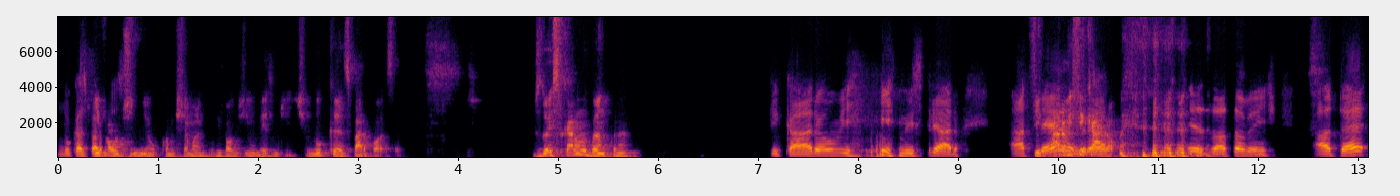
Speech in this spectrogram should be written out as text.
Lucas Rivaldinho, como chama o Rivaldinho mesmo, gente? Lucas Barbosa. Os dois ficaram no banco, né? Ficaram e, não estrearam. Até, ficaram André, e ficaram. Exatamente. Até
